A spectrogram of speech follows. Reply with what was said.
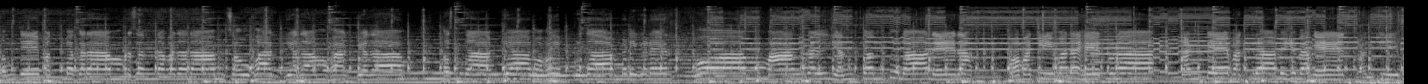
వందే పద్మకరాం ప్రసన్నవదనాం సౌభాగ్యదాం భాగ్యదాం హస్తాభ్యామభయప్రదాం మణిగణే ఓం మాంగళ్యం తంతు నానేన మమ జీవన హేతునా కంటే భద్రామి శుభగే త్వంజీవ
